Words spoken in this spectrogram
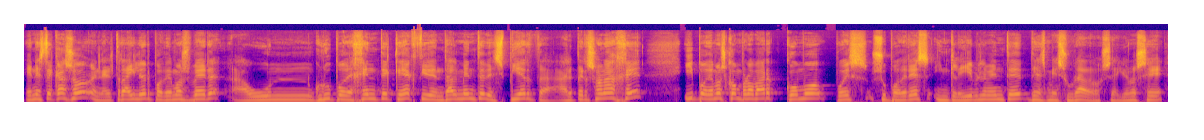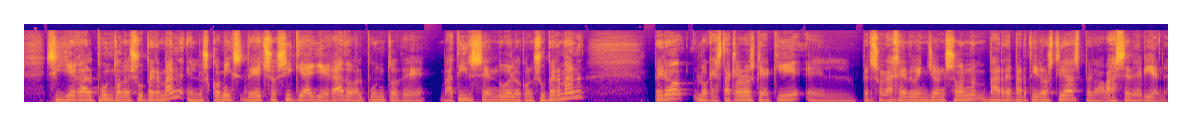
En este caso, en el tráiler podemos ver a un grupo de gente que accidentalmente despierta al personaje y podemos comprobar cómo pues, su poder es increíblemente desmesurado. O sea, yo no sé si llega al punto de Superman, en los cómics de hecho sí que ha llegado al punto de batirse en duelo con Superman, pero lo que está claro es que aquí el personaje de Dwayne Johnson va a repartir hostias, pero a base de bien.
